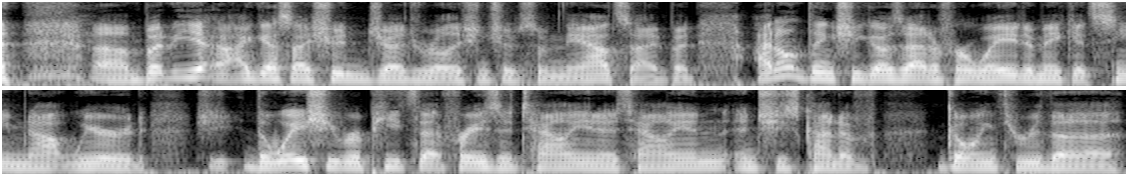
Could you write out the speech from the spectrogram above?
um, but yeah, I guess I shouldn't judge relationships from the outside, but I don't think she goes out of her way to make it seem not weird. She, the way she repeats that phrase Italian Italian and she's kind of going through the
